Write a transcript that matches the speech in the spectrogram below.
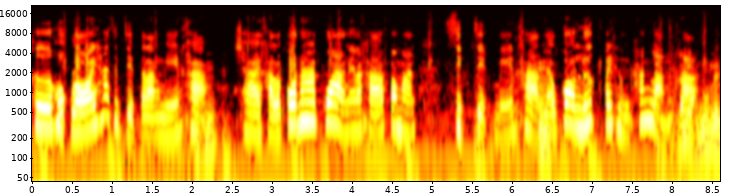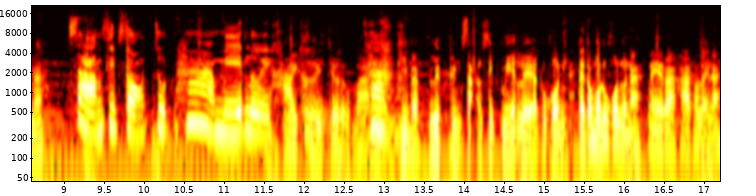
คือ 657 ตารางเมตรค่ะอือฮึใช่ค่ะ แล้วก็หน้ากว้างเนี่ยนะคะ ประมาณ 17 เมตรค่ะอืมแล้วก็ลึกไปถึงข้างหลังด้านค่ะหลังนู่นเลยนะ 32.5 เมตรเลยค่ะไม่เคยพี่เจอบ้านค่ะไหนที่แบบลึกถึง 30 เมตรเลยอะทุกคน แต่ต้องบอกทุกคนก่อนนะ ในราคาเท่าไหร่นะ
